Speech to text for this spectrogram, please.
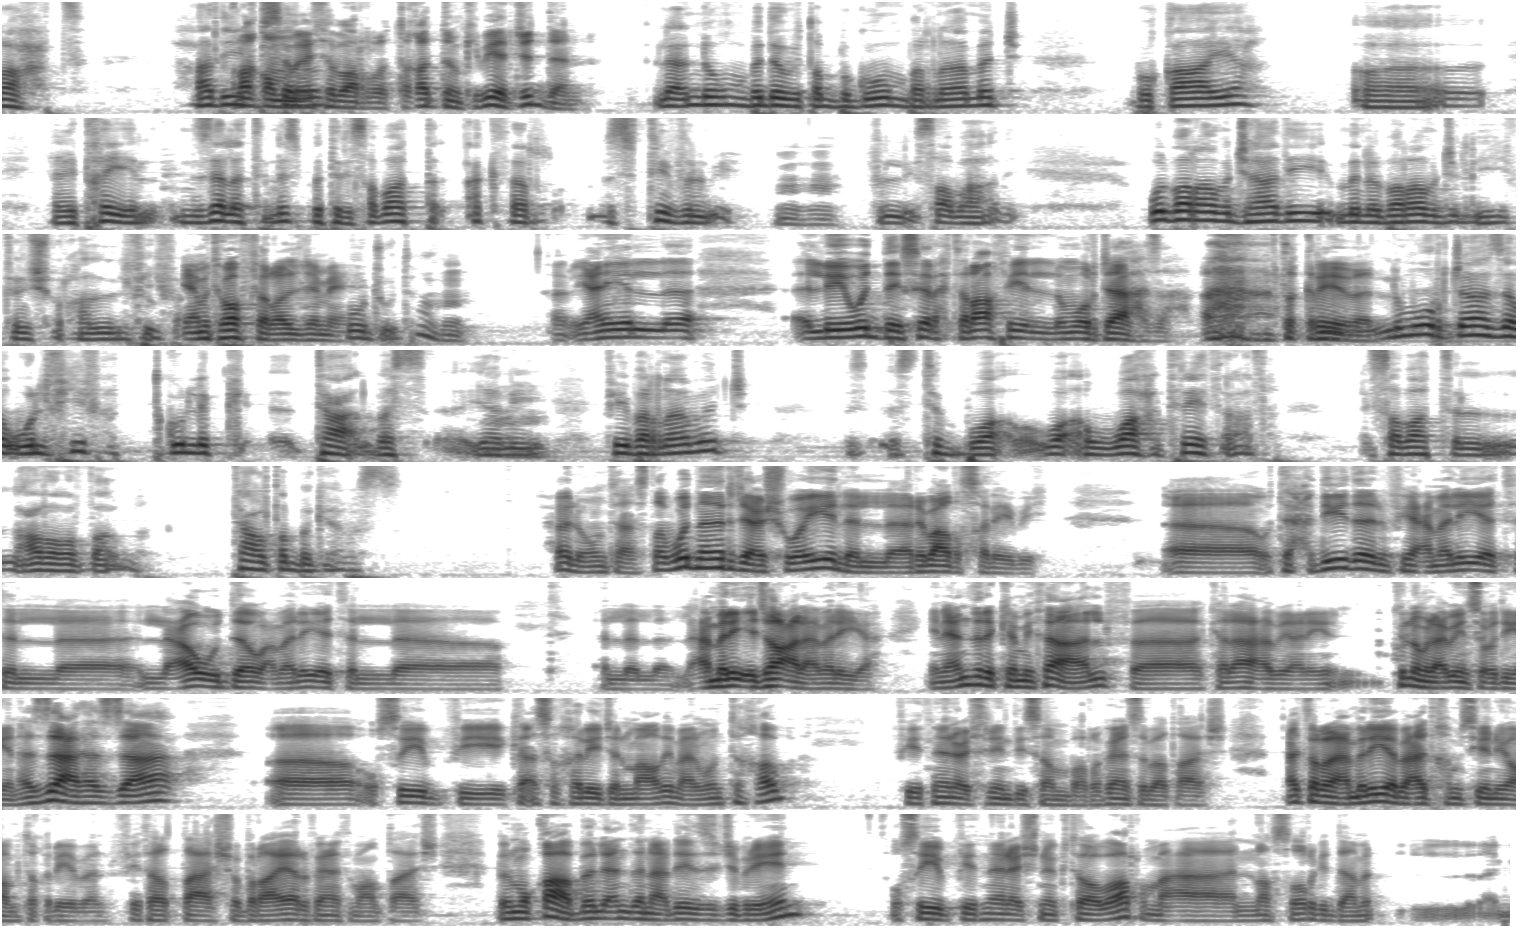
راحت. هذه رقم يعتبر تقدم كبير جدا. لأنهم بدأوا يطبقون برنامج وقاية آه يعني تخيل نزلت نسبة الإصابات أكثر من 60% مهم. في الإصابة هذه. والبرامج هذه من البرامج اللي تنشرها الفيفا يعني متوفرة للجميع. موجودة. مهم. يعني ال- اللي وده يصير احترافي الأمور جاهزة تقريبا. الأمور جاهزة والفيفا تقول لك تعال بس يعني. في برنامج step وا- أو واحد اثنين ثلاثة اصابات العضلة الضامة. تعال طبقها بس. حلو ممتاز. طيب ودنا نرجع شوي للرباط الصليبي. وتحديدا في عملية ال- العودة وعملية ال- ال- ال- العملية إجراء العملية. يعني عندنا كمثال فكلاعب يعني كلهم لاعبين سعوديين. هزاع الهزاع آه أصيب في كأس الخليج الماضي مع المنتخب في 22 ديسمبر 2017 اجرى العملية بعد 50 يوم تقريبا في 13 فبراير 2018 بالمقابل عندنا عبد العزيز الجبرين أصيب في 22 أكتوبر مع النصر قدام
